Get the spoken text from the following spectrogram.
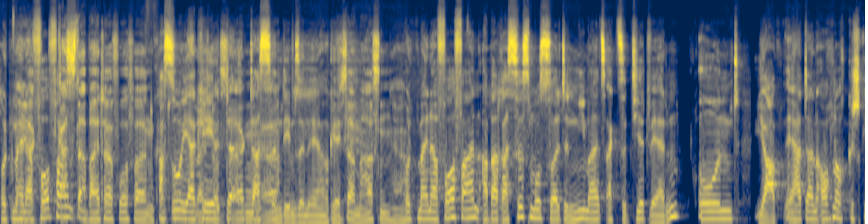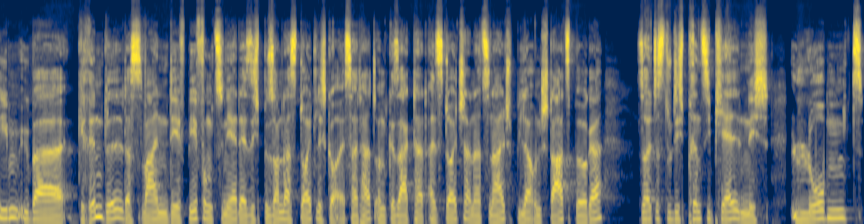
Und meiner naja, Vorfahren. Gastarbeiter, Vorfahren. Ach so, ja, okay, sagen, das ja, in dem Sinne, ja, okay. Gewissermaßen, ja. Und meiner Vorfahren, aber Rassismus sollte niemals akzeptiert werden. Und ja, er hat dann auch noch geschrieben über Grindel, das war ein DFB-Funktionär, der sich besonders deutlich geäußert hat und gesagt hat, als deutscher Nationalspieler und Staatsbürger solltest du dich prinzipiell nicht lobend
